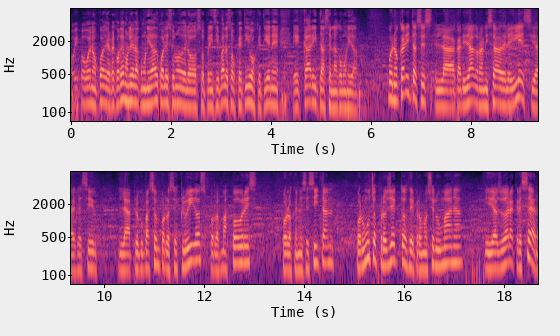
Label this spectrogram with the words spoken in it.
Obispo, bueno, recordémosle a la comunidad cuál es uno de los principales objetivos que tiene eh, Cáritas en la comunidad. Bueno, Cáritas es la caridad organizada de la Iglesia, es decir, la preocupación por los excluidos, por los más pobres, por los que necesitan, por muchos proyectos de promoción humana y de ayudar a crecer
